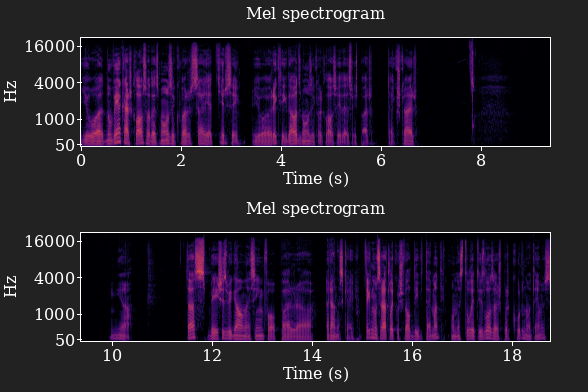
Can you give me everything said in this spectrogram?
Jo nu, vienkārši klausoties mūziku, var sajiet ķirsī. Jo rīktīgi daudz mūziku var klausīties vispār. Teikšu, kā ir. Jā. Tas bija, bija galvenais info par uh, Runescape. Tagad mums ir atlikuši vēl divi temati, un es tūlīt izlozēšu, par kuru no tiem es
